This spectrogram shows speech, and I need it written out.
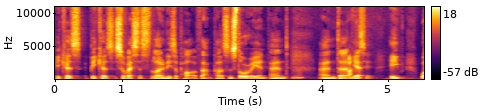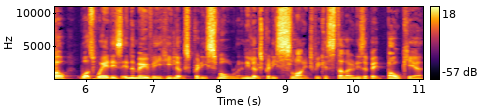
Because because Sylvester Stallone is a part of that person's story and and and uh. I can yeah he well what's weird is in the movie he looks pretty small and he looks pretty slight because Stallone is a bit bulkier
